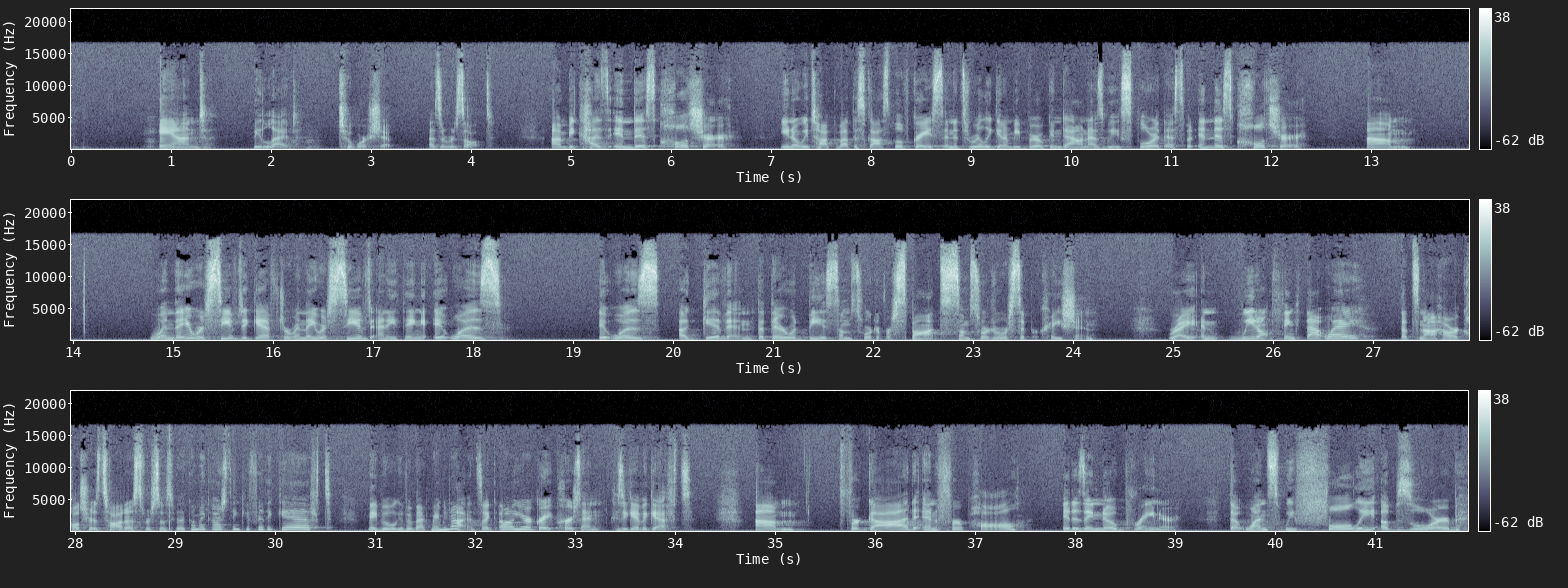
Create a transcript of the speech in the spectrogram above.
and be led to worship as a result. Um, because in this culture, you know, we talk about this gospel of grace, and it's really going to be broken down as we explore this. But in this culture, um, when they received a gift or when they received anything, it was it was a given that there would be some sort of response, some sort of reciprocation, right? And we don't think that way. That's not how our culture has taught us. We're supposed to be like, oh my gosh, thank you for the gift. Maybe we'll give it back, maybe not. It's like, oh, you're a great person because you gave a gift. Um, for God and for Paul, it is a no brainer that once we fully absorb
